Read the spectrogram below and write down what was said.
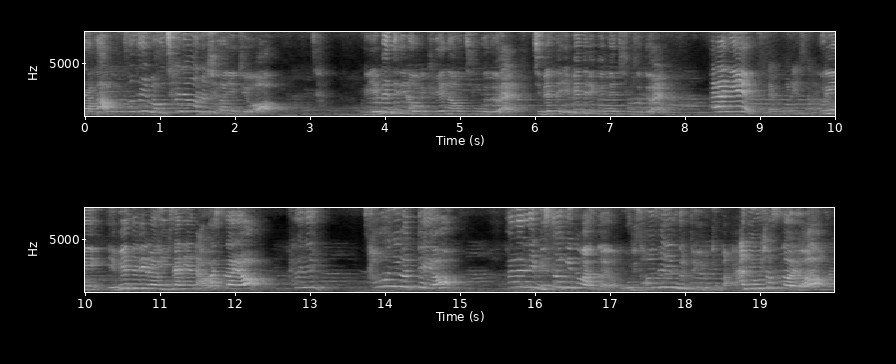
제자가 선생님하고 찬양하는 시간이지요. 자, 우리 예배드리러 우리 교회 나온 친구들, 집에서 예배드리고 있는 친구들, 하나님, 네, 우리 예배드리러 이 자리에 나왔어요. 하나님, 서원이 왔대요. 하나님 이성이도 왔어요. 우리 선생님들도 이렇게 많이 오셨어요.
